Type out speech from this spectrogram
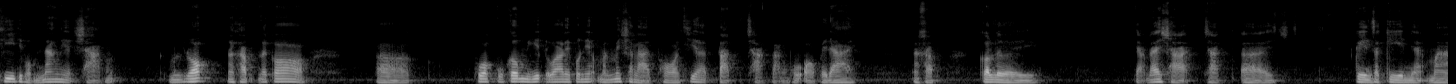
ที่ที่ผมนั่งเนี่ยฉาก มันมันรกนะครับ แล้วก็พวก Google Meet หรือว่าอะไรพวกนี้มันไม่ฉลาดพอที่จะตัดฉากหลังผมออกไปได้นะครับ ก็เลยอยากได้ฉากฉากกรีนสกรีนเนี่ยมา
